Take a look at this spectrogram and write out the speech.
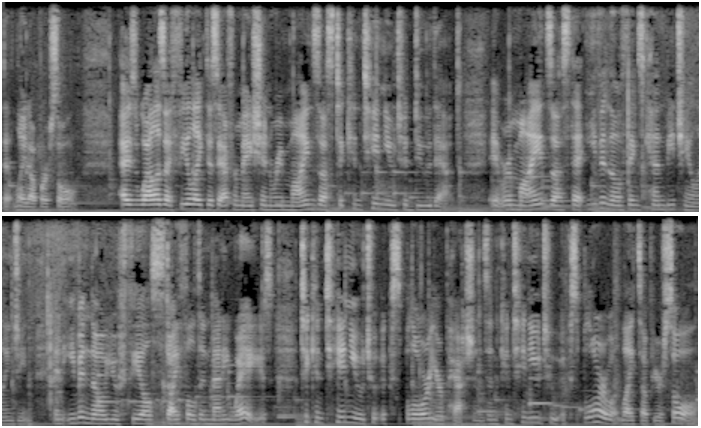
that light up our soul as well as I feel like this affirmation reminds us to continue to do that. It reminds us that even though things can be challenging, and even though you feel stifled in many ways, to continue to explore your passions and continue to explore what lights up your soul.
